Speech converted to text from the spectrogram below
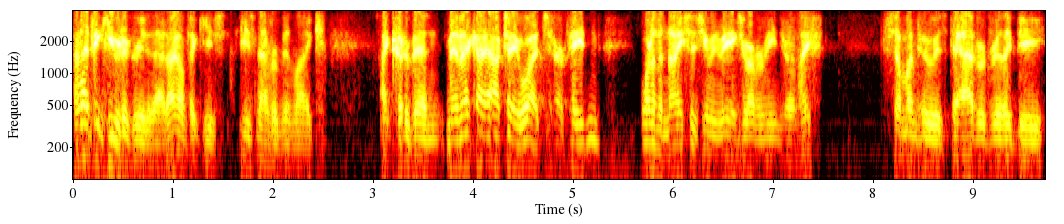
And I think he would agree to that. I don't think he's he's never been like I could have been. Man, that guy. I'll tell you what, Jared Payton, one of the nicest human beings you ever meet in your life. Someone who his dad would really be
